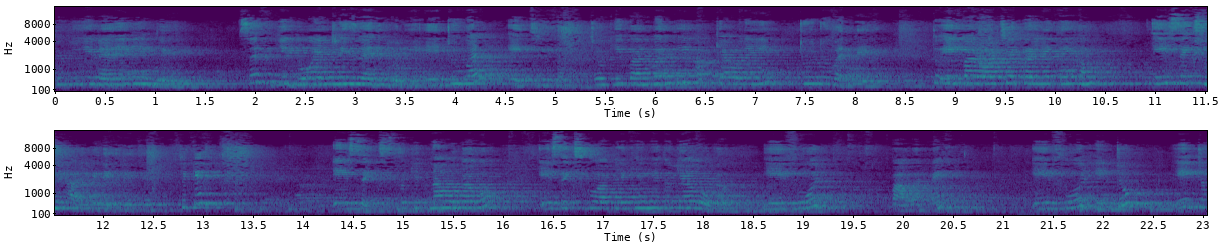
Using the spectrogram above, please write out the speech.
क्योंकि ये वेरी नहीं हुए। हैं सिर्फ़ ये दो एंट्रीज वेरी हो रही है A two one A three one जो कि वन वन थी, अब क्या हो रही है? टू टू वन गई है। तो एक बार और चेक कर लेते हैं, हम ए सिक्स निकाल के देख लेते हैं, ठीक है? ए सिक्स तो कितना होगा वो? ए सिक्स को आप लिखेंगे तो क्या होगा? ए फोर पावर में A four into A two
